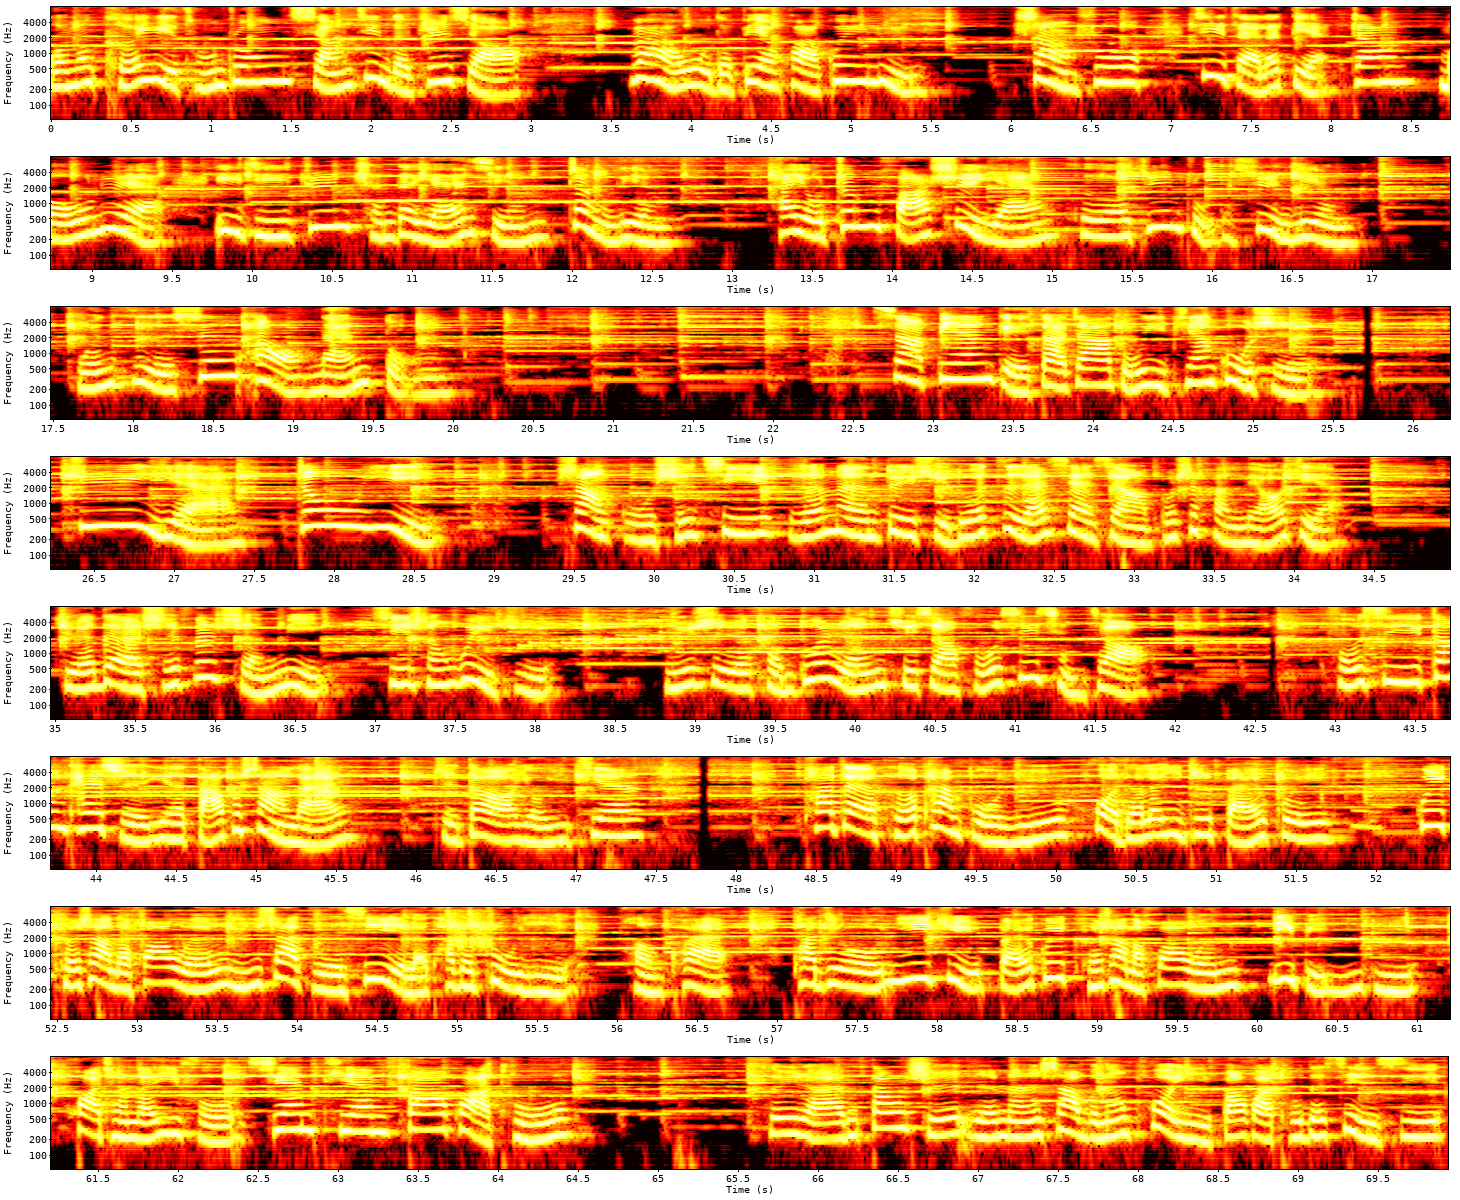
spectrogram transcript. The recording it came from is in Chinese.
我们可以从中详尽地知晓万物的变化规律。上书记载了典章、谋略以及君臣的言行政令，还有征伐誓言和君主的训令。文字深奥难懂，下边给大家读一篇故事：居演周易。上古时期，人们对许多自然现象不是很了解，觉得十分神秘，心生畏惧。于是，很多人去向伏羲请教。伏羲刚开始也答不上来。直到有一天，他在河畔捕鱼，获得了一只白龟。龟壳上的花纹一下子吸引了他的注意。很快，他就依据白龟壳上的花纹，一笔一笔画成了一幅先天八卦图。虽然当时人们尚不能破译八卦图的信息，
